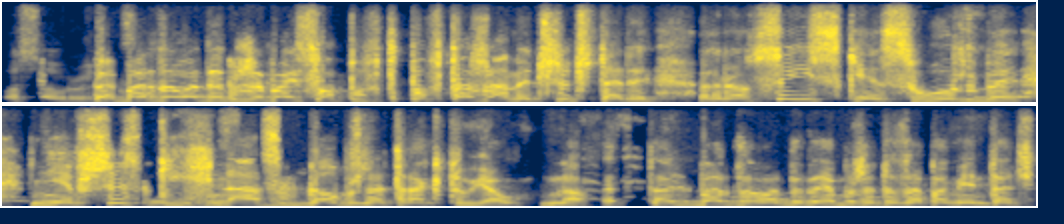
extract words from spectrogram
bo są różnice. Bardzo ładnie, proszę Państwa, pow- powtarzamy, trzy, cztery. Rosyjskie służby nie wszystkich nas dobrze traktują. No, to jest bardzo ładne, ja muszę to zapamiętać.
